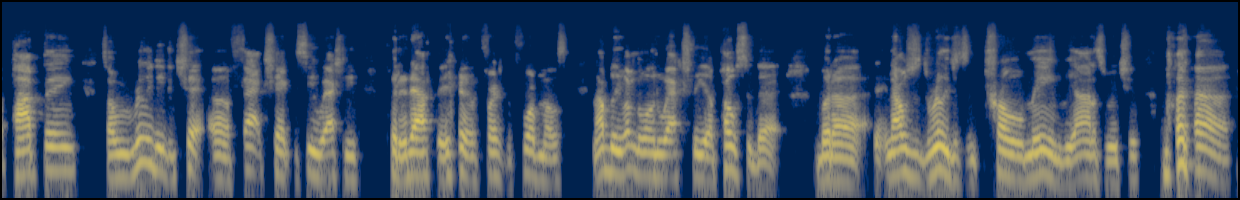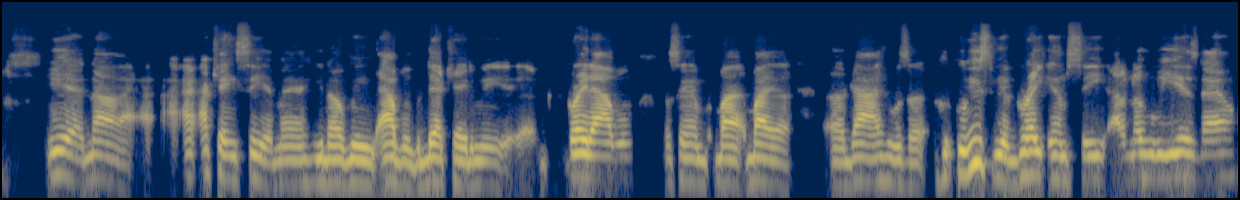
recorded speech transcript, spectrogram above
a pop thing? So we really need to check, uh, fact check to see who actually put it out there first and foremost. And I believe I'm the one who actually uh, posted that. But uh, and I was just really just a troll meme, to be honest with you. But uh, yeah, nah, I, I, I, can't see it, man. You know, I mean, album of the decade to me, uh, great album. I'm saying by by a, a guy who was a who, who, used to be a great MC. I don't know who he is now.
